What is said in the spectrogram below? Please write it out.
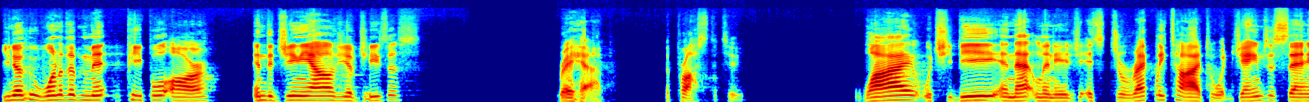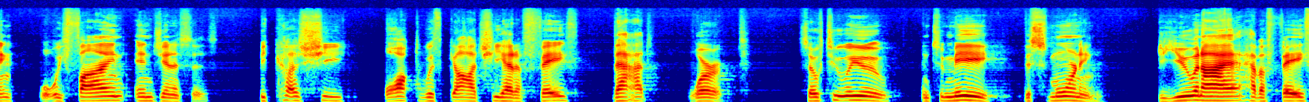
You know who one of the people are in the genealogy of Jesus? Rahab, the prostitute. Why would she be in that lineage? It's directly tied to what James is saying, what we find in Genesis. Because she walked with God, she had a faith that worked. So, to you and to me this morning, do you and I have a faith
